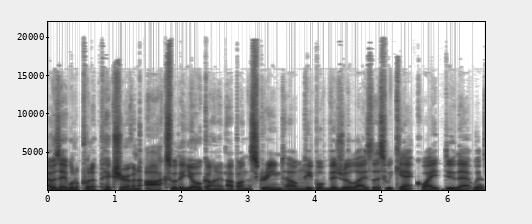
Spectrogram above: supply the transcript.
I was able to put a picture of an ox with a yoke on it up on the screen to help mm. people visualize this. We can't quite do that with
